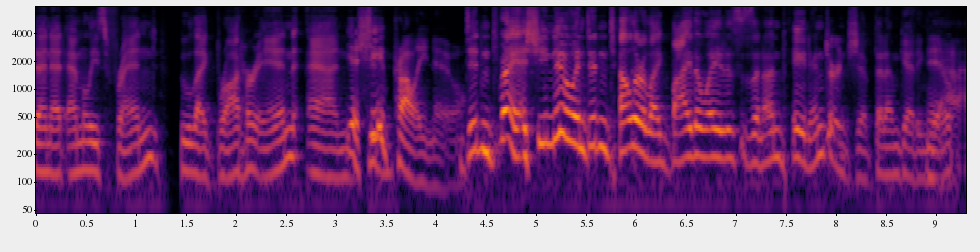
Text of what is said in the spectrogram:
than at Emily's friend who like brought her in and Yeah, she probably knew. didn't right. She knew and didn't tell her like by the way this is an unpaid internship that I'm getting you. Yeah.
